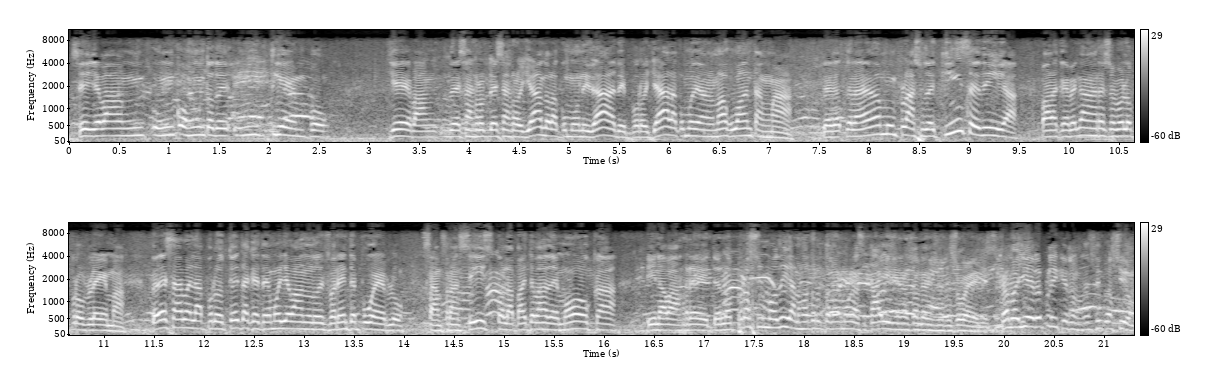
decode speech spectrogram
Sí, llevan un, un conjunto de un tiempo llevan desarro- desarrollando la comunidad, pero ya la comunidad no aguantan más. Le, le damos un plazo de 15 días para que vengan a resolver los problemas. Ustedes saben la protesta que estamos llevando en los diferentes pueblos, San Francisco, la parte baja de Moca y Navarrete. En los próximos días nosotros tenemos las calles y no se les resuelve. Caballero, explíquenos la situación.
